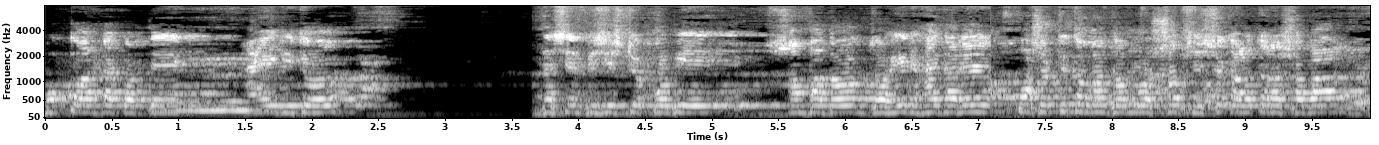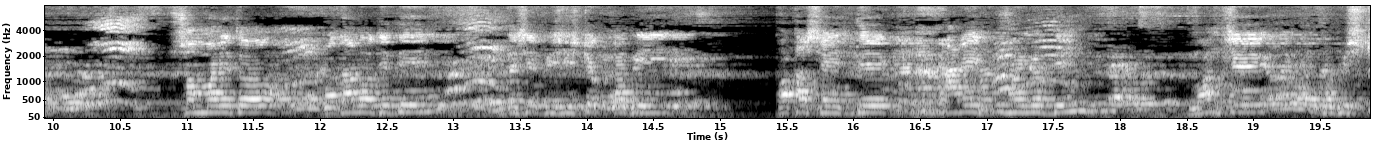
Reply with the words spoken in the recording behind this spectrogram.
মুক্ত আড্ডা করতে আয়োজিত দেশের বিশিষ্ট কবি, সম্পাদক জহির হায়দারের পঁয়ষট্টিতম জন্মোৎসব শীর্ষক আলোচনা সভা, সম্মানিত প্রধান অতিথি, দেশের বিশিষ্ট কবি কথা সাহিত্যিক আরিফ মঈনুদ্দিন মঞ্চে উপবিষ্ট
